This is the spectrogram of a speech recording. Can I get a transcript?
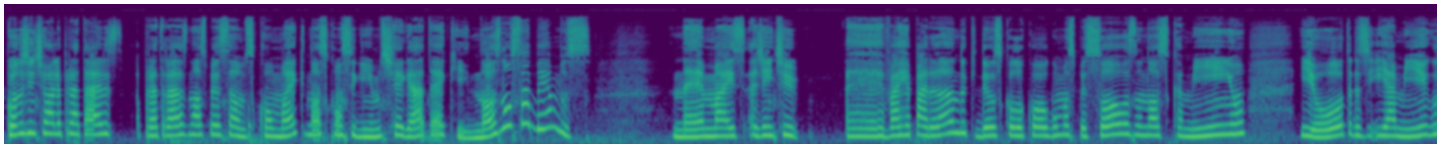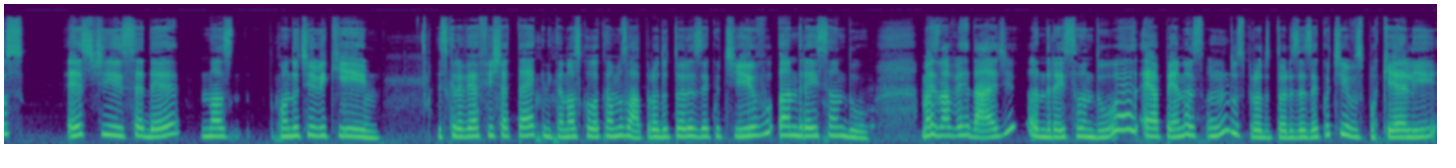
quando a gente olha para trás, para trás, nós pensamos como é que nós conseguimos chegar até aqui. Nós não sabemos, né? Mas a gente é, vai reparando que Deus colocou algumas pessoas no nosso caminho e outras e amigos. Este CD, nós, quando tive que escrever a ficha técnica, nós colocamos lá, produtor executivo Andrei Sandu. Mas, na verdade, Andrei Sandu é, é, apenas um dos produtores executivos, porque ali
